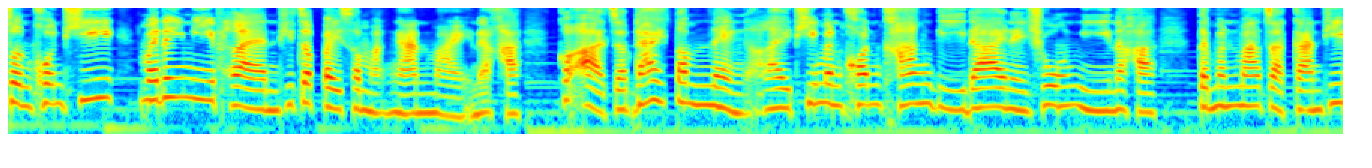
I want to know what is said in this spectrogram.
ส่วนคนที่ไม่ได้มีแพลนที่จะไปสมัครงานใหม่นะคะ ก็อาจจะได้ตำแหน่งอะไรที่มันค่อนข้างดีได้ในช่วงนี้นะคะ แต่มันมาจากการที่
